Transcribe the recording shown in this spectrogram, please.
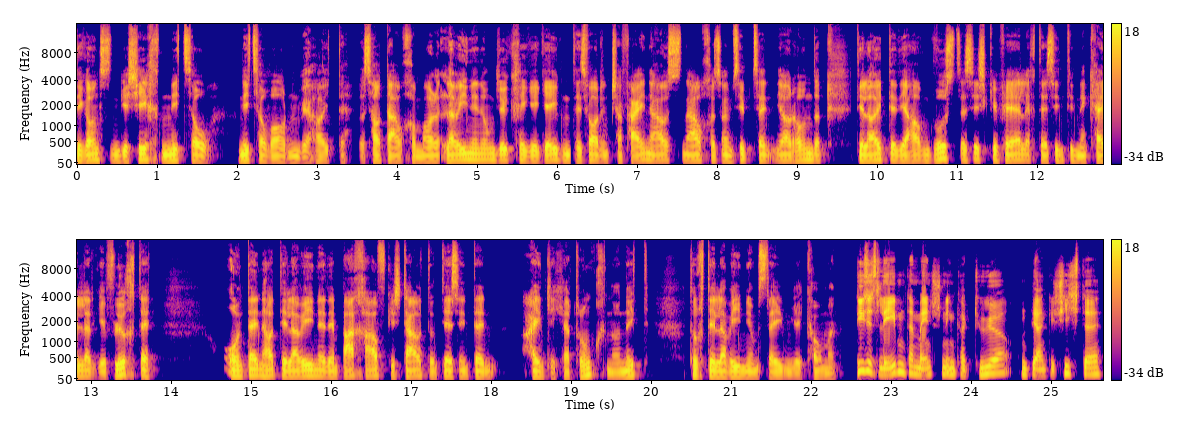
die ganzen Geschichten nicht so nicht so waren wie heute. Es hat auch einmal Lawinenunglücke gegeben. Das war in Schaffheinhausen auch, also im 17. Jahrhundert. Die Leute, die haben gewusst, das ist gefährlich, die sind in den Keller geflüchtet. Und dann hat die Lawine den Bach aufgestaut und die sind dann eigentlich ertrunken und nicht, durch die Lawine ums Leben gekommen. Dieses Leben der Menschen in Kaltür und deren Geschichte,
